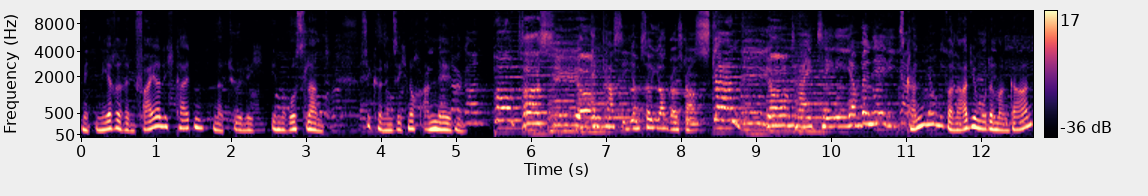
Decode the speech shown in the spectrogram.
mit mehreren Feierlichkeiten, natürlich in Russland. Sie können sich noch anmelden. Scandium, Vanadium oder Mangan?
